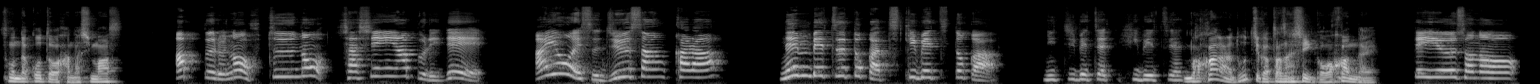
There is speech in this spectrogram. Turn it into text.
そんなことを話します。アップルの普通の写真アプリで iOS13 から年別とか月別とか日別や日別やっわかんない。どっちが正しいかわかんない。ていうその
